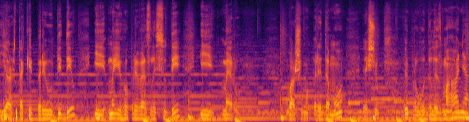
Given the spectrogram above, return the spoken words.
я ж таки переубідив, і ми його привезли сюди, і меру вашому передамо, щоб ви проводили змагання.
